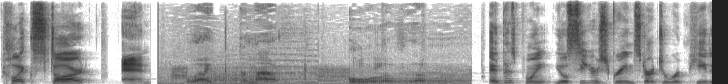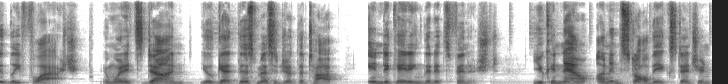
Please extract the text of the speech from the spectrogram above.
Click start and Wipe them out. All of them. at this point, you'll see your screen start to repeatedly flash. And when it's done, you'll get this message at the top indicating that it's finished. You can now uninstall the extension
